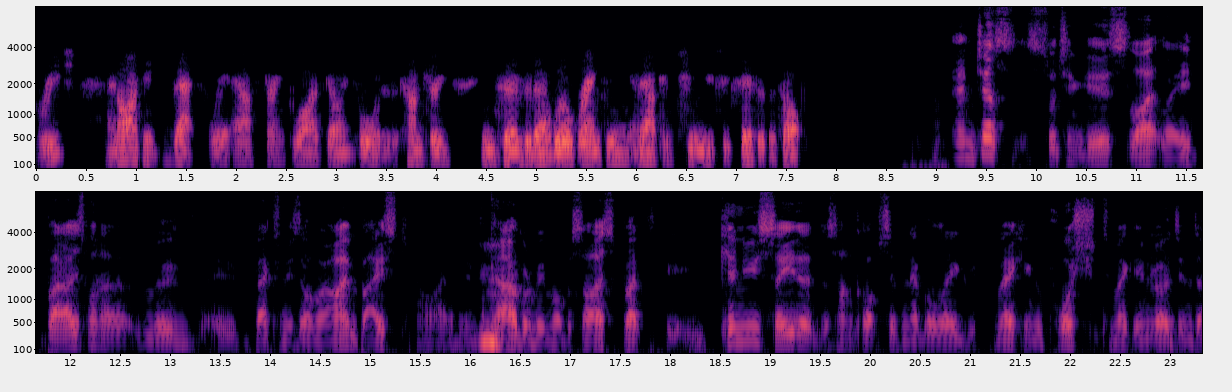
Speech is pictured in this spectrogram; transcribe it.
bridged and I think that's where our strength lies going forward as a country in terms of our world ranking and our continued success at the top. And just switching gears slightly, but I just want to move back to New Zealand where I'm based. Oh, I live in Invercargill to be more precise. But can you see that the Suncorp Super Netball League making a push to make inroads into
